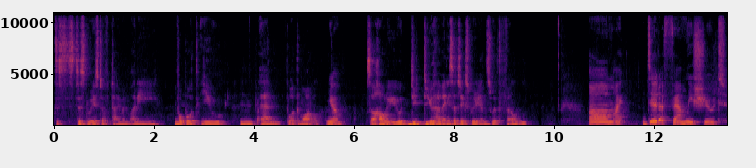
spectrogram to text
this is just waste of time and money for both you and both the model. Yeah. So how do you do, do you have any such experience with film? Um, I did a family shoot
